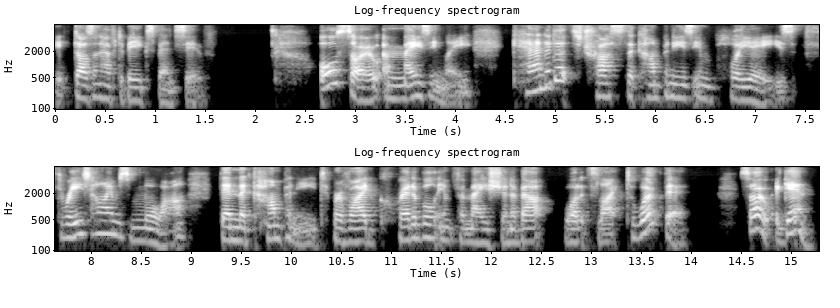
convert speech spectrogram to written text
It doesn't have to be expensive. Also, amazingly, candidates trust the company's employees three times more than the company to provide credible information about what it's like to work there. So, again,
